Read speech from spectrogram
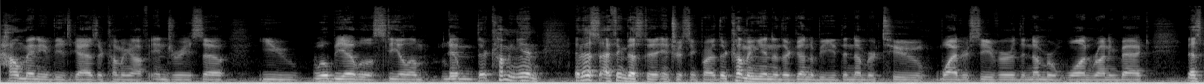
how many of these guys are coming off injury. So you will be able to steal them, and they're coming in, and that's I think that's the interesting part. They're coming in, and they're going to be the number two wide receiver, the number one running back. That's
